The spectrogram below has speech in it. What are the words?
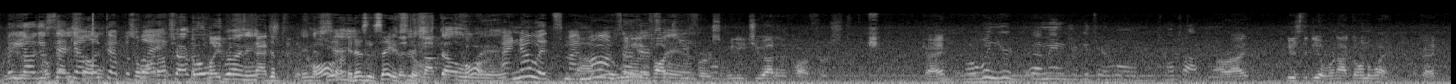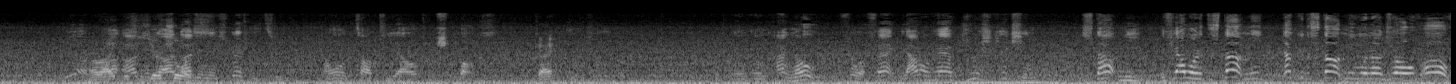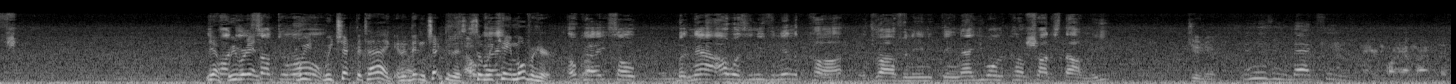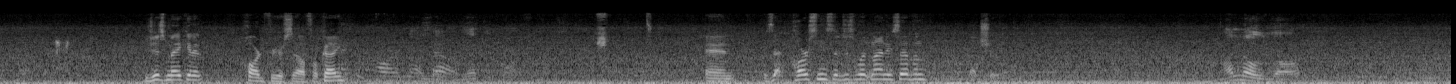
But y'all just okay, said y'all so, looked up the so why plate. don't y'all go plate that's running attached the car. Yeah, it doesn't say it's it's stolen. Not the car. stolen? I know it's my No, mom, we so need to talk to you first, we need you out of the car first. Okay. Well, when your uh, manager gets here, we'll, we'll talk. All right. Here's the deal. We're not going away. Okay. Yeah, All right, I, this I is didn't- your I, I didn't expect you to. I want to talk to y'all boss. Okay. And, and I know for a fact y'all don't have jurisdiction to stop me. If y'all wanted to stop me, y'all could have stopped me when I drove off. Yeah, we were in. something We, wrong. we checked the tag and it didn't check to this, so we came over here. Okay, so, but now I wasn't even in the car or driving anything. Now you want to come try to stop me? Junior. And he's in the back seat. You're just making it hard for yourself, okay? Hard myself. Nothing. And is that Parsons that just went 97? Not sure. I know y'all.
